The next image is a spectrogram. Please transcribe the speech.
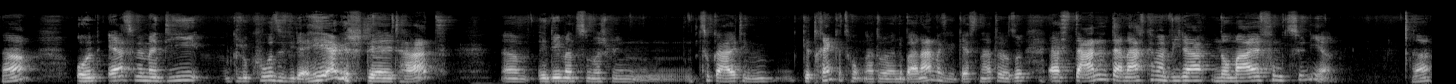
Ja? Und erst wenn man die Glucose wiederhergestellt hat, ähm, indem man zum Beispiel einen zuckerhaltigen Getränk getrunken hat oder eine Banane gegessen hat oder so, erst dann, danach kann man wieder normal funktionieren. Ja?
